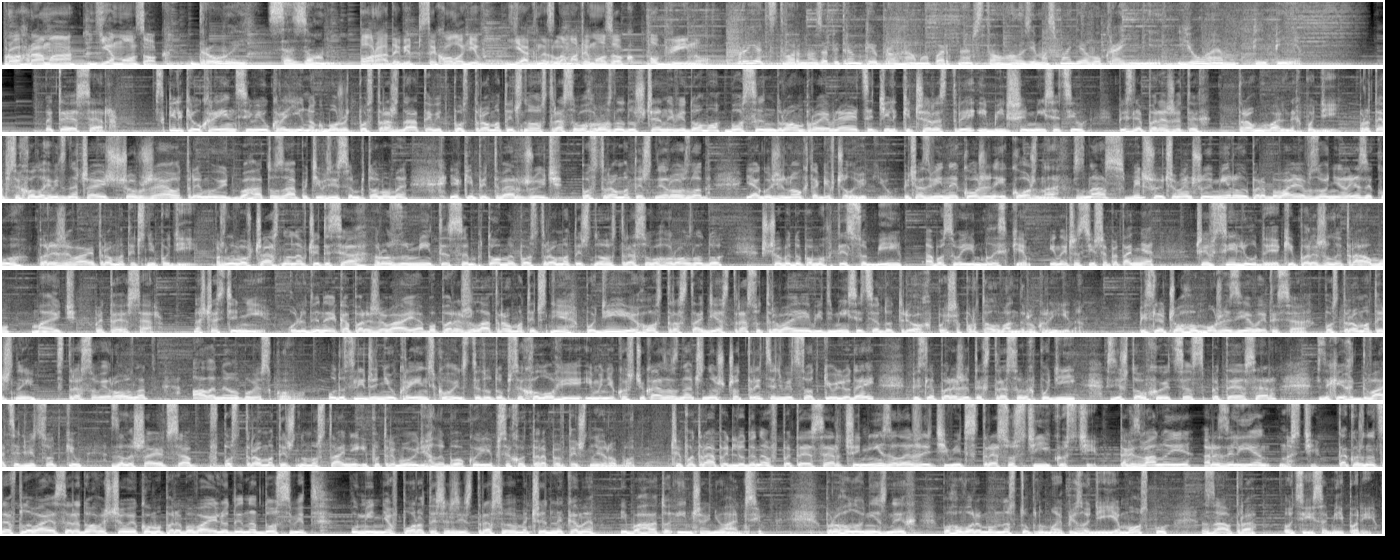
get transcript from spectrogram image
Програма Є мозок. Другий сезон. Поради від психологів, як не зламати мозок об війну. Проєкт створено за підтримки програми партнерства у галузі масмедіа в Україні UMPP. ПТСР. Скільки українців і українок можуть постраждати від посттравматичного стресового розладу, ще невідомо, бо синдром проявляється тільки через три і більше місяців після пережитих травмувальних подій. Проте психологи відзначають, що вже отримують багато запитів зі симптомами, які підтверджують посттравматичний розлад, як у жінок, так і в чоловіків. Під час війни кожен і кожна з нас більшою чи меншою мірою перебуває в зоні ризику, переживає травматичні події. Важливо вчасно навчитися розуміти симптоми посттравматичного стресового розладу, щоб допомогти собі або своїм близьким. І найчастіше питання: чи всі люди, які пережили травму, мають ПТСР? На щастя, ні. У людини, яка переживає або пережила травматичні події, гостра стадія стресу триває від місяця до трьох, пише портал Вандер Україна. Після чого може з'явитися посттравматичний стресовий розлад, але не обов'язково. У дослідженні Українського інституту психології імені Костюка зазначено, що 30% людей після пережитих стресових подій зіштовхуються з ПТСР, з яких 20% залишаються в посттравматичному стані і потребують глибокої психотерапевтичної роботи. Чи потрапить людина в ПТСР чи ні, залежить від стресостійкості, так званої резильєнтності. Також на це впливає середовище, у якому перебуває людина, досвід, уміння впоратися зі стресовими чинниками і багато інших нюансів. Про головні з них поговоримо в наступному епізоді Є мозку завтра о цій самій порі.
